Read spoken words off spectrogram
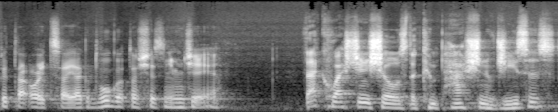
pyta ojca, jak długo to się z nim dzieje. That question shows the compassion of Jesus.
